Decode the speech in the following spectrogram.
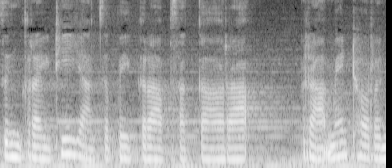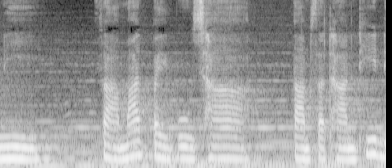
ซึ่งใครที่อยากจะไปกราบสักการะ พระแม่ธรณี สามารถไปบูชา ตามสถานที่เ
